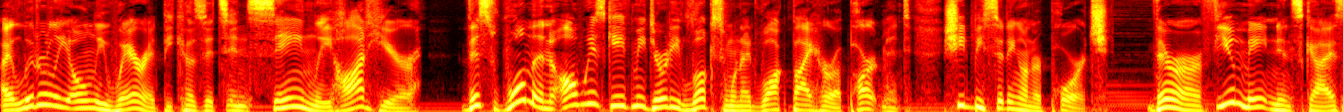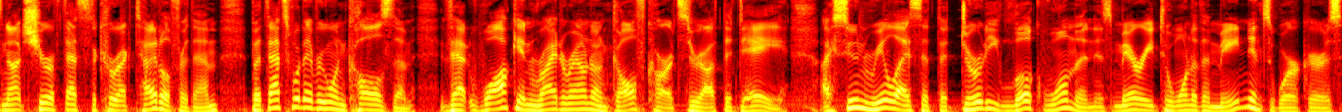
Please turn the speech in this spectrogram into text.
I literally only wear it because it's insanely hot here. This woman always gave me dirty looks when I'd walk by her apartment. She'd be sitting on her porch. There are a few maintenance guys, not sure if that's the correct title for them, but that's what everyone calls them, that walk and ride around on golf carts throughout the day. I soon realize that the dirty look woman is married to one of the maintenance workers.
